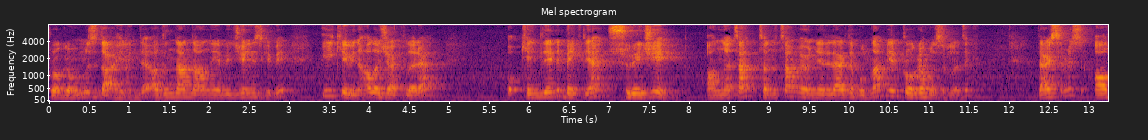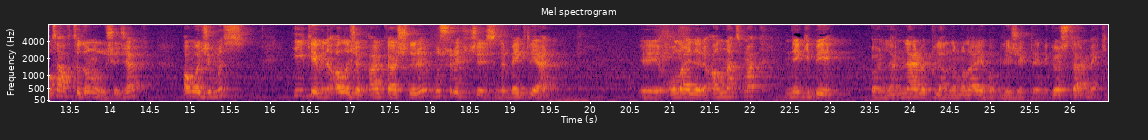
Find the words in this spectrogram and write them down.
programımız dahilinde adından da anlayabileceğiniz gibi ilk evini alacaklara kendilerini bekleyen süreci anlatan, tanıtan ve önerilerde bulunan bir program hazırladık. Dersimiz 6 haftadan oluşacak. Amacımız ilk evini alacak arkadaşları bu süreç içerisinde bekleyen e, olayları anlatmak, ne gibi önlemler ve planlamalar yapabileceklerini göstermek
